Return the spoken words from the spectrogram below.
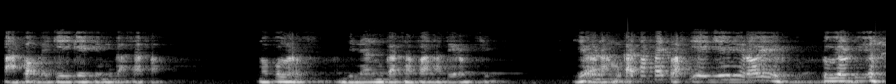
takok kayak kayak kayak muka safa. Nopo leres, jenengan muka safa nanti rojin. Ya nak muka safa kelas dia gini roy, tuyul tuyul.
